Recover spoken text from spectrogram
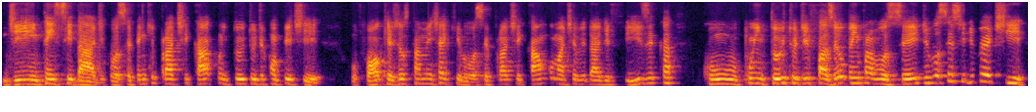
de intensidade que você tem que praticar com o intuito de competir. O foco é justamente aquilo, você praticar alguma atividade física com, com o intuito de fazer o bem para você e de você se divertir.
